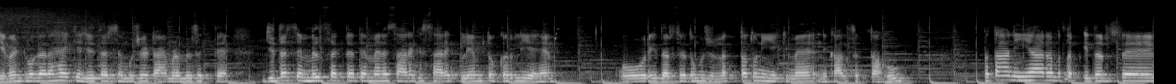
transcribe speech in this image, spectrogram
इवेंट वगैरह है कि जिधर से मुझे डायमंड मिल सकते हैं? जिधर से मिल सकते थे मैंने सारे के सारे क्लेम तो कर लिए हैं। और इधर से तो मुझे लगता तो नहीं है कि मैं निकाल सकता हूँ। पता नहीं यार मतलब इधर से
